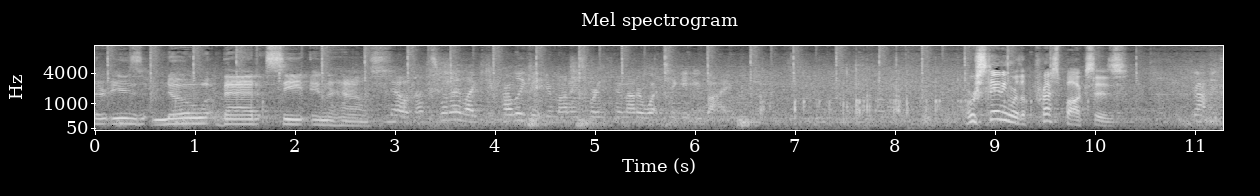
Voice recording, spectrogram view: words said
there is no bad seat in the house. No, that's what I like. You probably get your money's worth no matter what ticket you buy. We're standing where the press box is. Nice.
